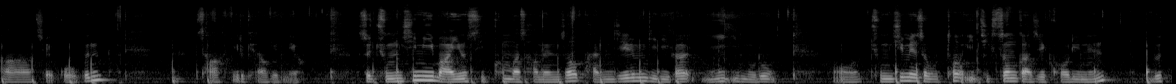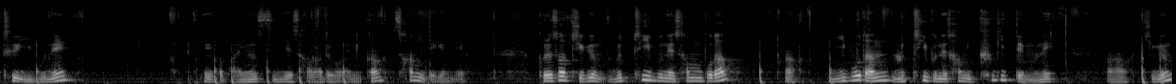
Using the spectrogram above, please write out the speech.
4제곱은 4 이렇게 나오겠네요. 그래서 중심이 마이너스 2,4면서 반지름 길이가 2이므로 어, 중심에서부터 이 직선까지 거리는 루트 2분의 여기가 마이너스 2에 4가 들어가니까 3이 되겠네요. 그래서 지금 루트 2분의 3보다 아 2보단 루트 2분의 3이 크기 때문에 아 지금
